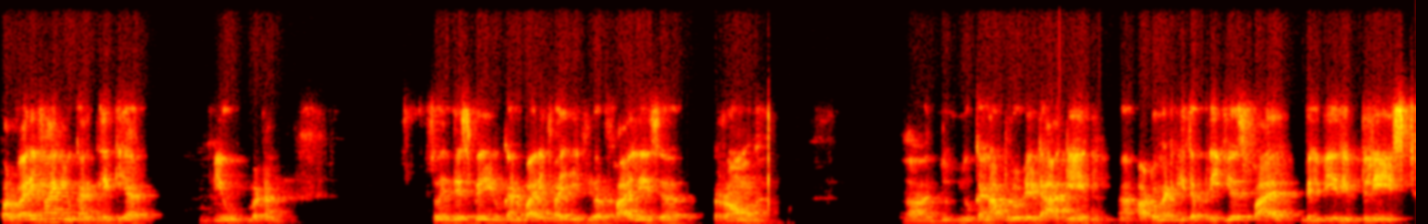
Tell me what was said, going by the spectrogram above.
For verifying you can click here view button. So in this way you can verify if your file is uh, wrong. Uh, you can upload it again uh, automatically. The previous file will be replaced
